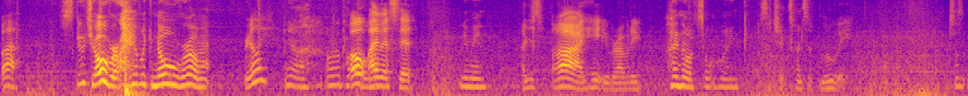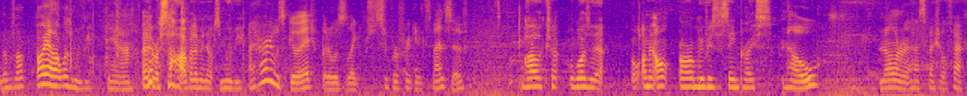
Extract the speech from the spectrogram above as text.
Ah, Scooch over. I have like no room. really? Yeah, I'm gonna put. Oh, I missed it. What do you mean? I just ah, I hate you, Gravity. I know it's so annoying. It's such an expensive movie. Doesn't- That was that. Oh yeah, that was a movie. Yeah, I never saw it, but I mean, it was a movie. I heard it was good, but it was like super freaking expensive. How expensive was it? Oh, I mean, all our movies the same price. No, no one has special effects.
